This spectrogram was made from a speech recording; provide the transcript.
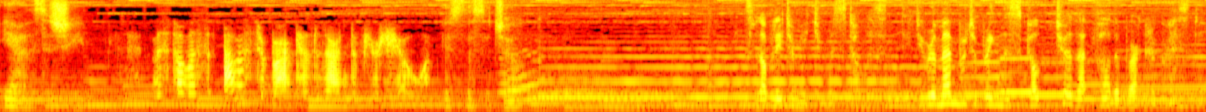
Yeah, this is she. Miss Thomas, Alistair Burke has learned of your show. Is this a joke? It's lovely to meet you, Miss Thomas. Did you remember to bring the sculpture that Father Burke requested?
